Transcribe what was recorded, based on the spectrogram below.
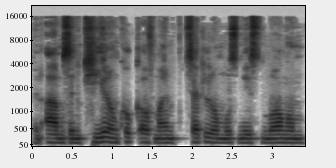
Bin abends in Kiel und gucke auf meinen Zettel und muss nächsten Morgen um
